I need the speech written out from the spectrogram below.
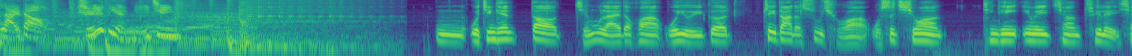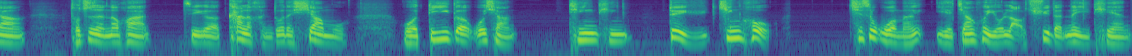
来到指点迷津。嗯，我今天到节目来的话，我有一个最大的诉求啊，我是希望听听，因为像崔磊，像投资人的话，这个看了很多的项目，我第一个我想听一听，对于今后，其实我们也将会有老去的那一天，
